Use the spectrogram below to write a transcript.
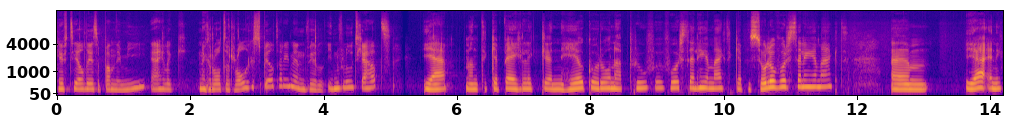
Heeft heel deze pandemie eigenlijk een grote rol gespeeld daarin en veel invloed gehad? Ja, want ik heb eigenlijk een heel corona-proeven voorstelling gemaakt. Ik heb een solo-voorstelling gemaakt. Um, ja, en ik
